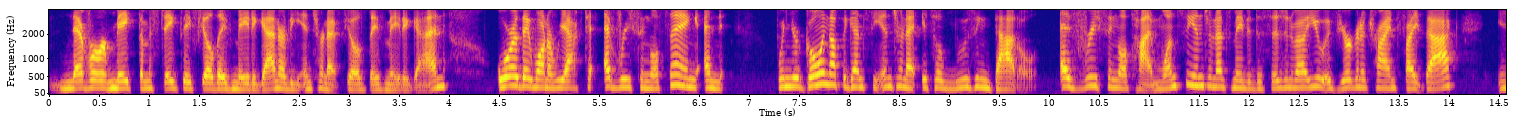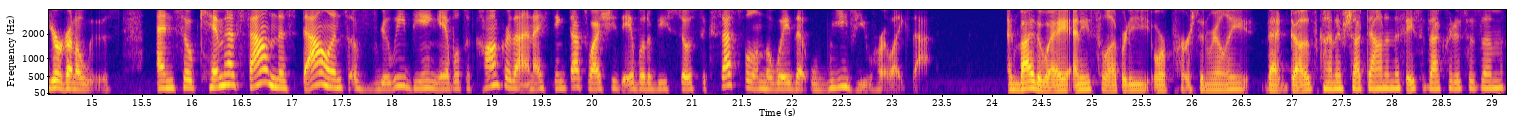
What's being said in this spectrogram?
never make the mistake they feel they've made again or the internet feels they've made again, or they want to react to every single thing. And when you're going up against the internet, it's a losing battle every single time. Once the internet's made a decision about you, if you're going to try and fight back, you're going to lose. And so Kim has found this balance of really being able to conquer that. And I think that's why she's able to be so successful in the way that we view her like that. And by the way, any celebrity or person really that does kind of shut down in the face of that criticism,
